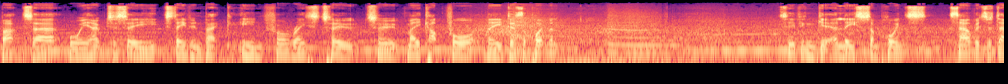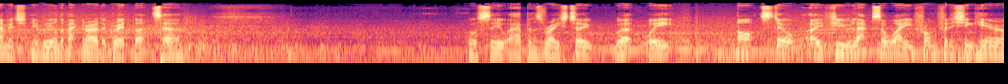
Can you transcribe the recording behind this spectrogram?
But uh, we hope to see Stephen back in for race two to make up for the disappointment. See if he can get at least some points, salvage the damage. He'll be on the back row of the grid, but uh, we'll see what happens race two. But we are still a few laps away from finishing here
